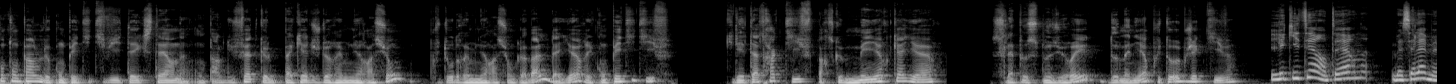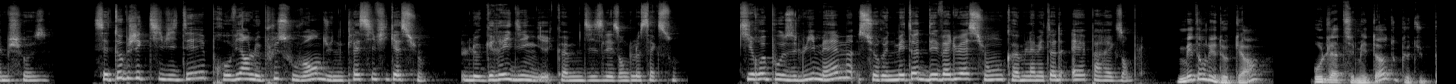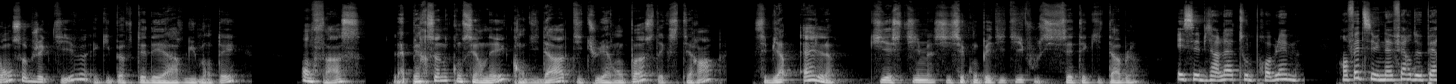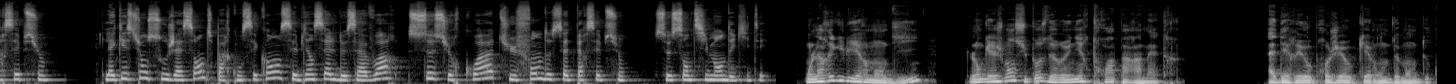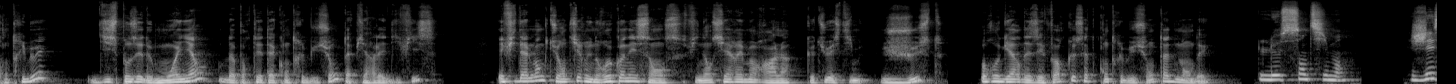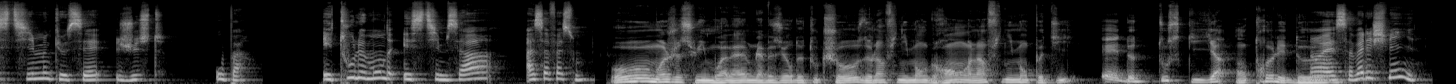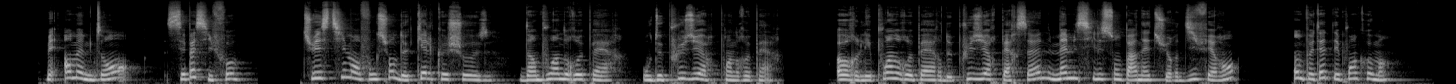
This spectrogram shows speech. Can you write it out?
Quand on parle de compétitivité externe, on parle du fait que le package de rémunération, plutôt de rémunération globale d'ailleurs, est compétitif, qu'il est attractif parce que meilleur qu'ailleurs. Cela peut se mesurer de manière plutôt objective. L'équité interne, bah c'est la même chose. Cette objectivité provient le plus souvent d'une classification, le grading comme disent les anglo-saxons, qui repose lui-même sur une méthode d'évaluation comme la méthode A par exemple. Mais dans les deux cas, au-delà de ces méthodes que tu penses objectives et qui peuvent t'aider à argumenter, en face, la personne concernée, candidat, titulaire en poste, etc., c'est bien elle qui estime si c'est compétitif ou si c'est équitable. Et c'est bien là tout le problème. En fait, c'est une affaire de perception. La question sous-jacente, par conséquent, c'est bien celle de savoir ce sur quoi tu fondes cette perception, ce sentiment d'équité. On l'a régulièrement dit, l'engagement suppose de réunir trois paramètres. Adhérer au projet auquel on te demande de contribuer, disposer de moyens d'apporter ta contribution, ta pierre à l'édifice, et finalement que tu en tires une reconnaissance financière et morale que tu estimes juste au regard des efforts que cette contribution t'a demandé. Le sentiment. J'estime que c'est juste ou pas. Et tout le monde estime ça à sa façon. Oh, moi je suis moi-même la mesure de toute chose, de l'infiniment grand à l'infiniment petit, et de tout ce qu'il y a entre les deux. Ouais, ça va les chevilles? Mais en même temps, c'est pas si faux. Tu estimes en fonction de quelque chose, d'un point de repère, ou de plusieurs points de repère. Or, les points de repère de plusieurs personnes, même s'ils sont par nature différents, ont peut-être des points communs.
